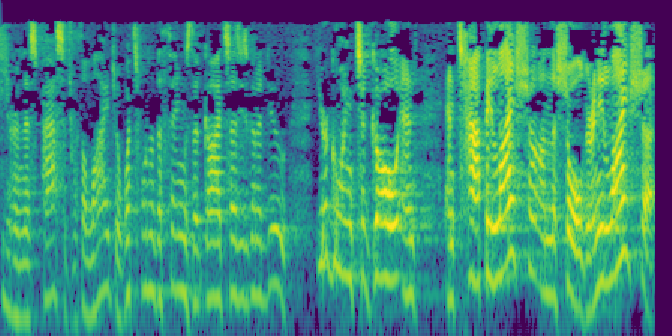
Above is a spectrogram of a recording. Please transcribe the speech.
Here in this passage with Elijah, what's one of the things that God says he's going to do? You're going to go and, and tap Elisha on the shoulder, and Elisha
